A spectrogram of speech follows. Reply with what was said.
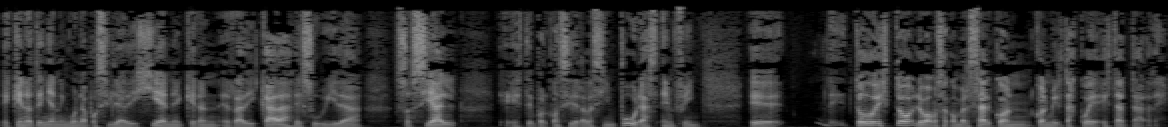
eh, que no tenían ninguna posibilidad de higiene, que eran erradicadas de su vida social, este, por considerarlas impuras, en fin. Eh, todo esto lo vamos a conversar con, con Mirta Ascue esta tarde.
